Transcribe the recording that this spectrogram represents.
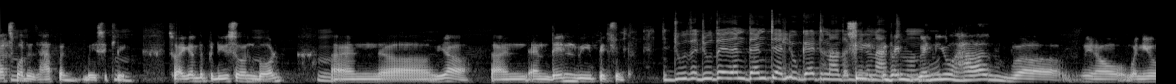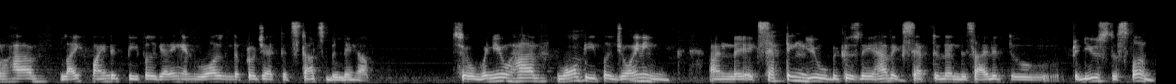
that's what has happened basically. So I get the producer on board, and uh, yeah, and and then we pitch it. Do they do they then then tell you get another See, get an actor when on when board? you have uh, you know when you have like-minded people getting involved in the project, it starts building up. So when you have more people joining and accepting you because they have accepted and decided to produce this film,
